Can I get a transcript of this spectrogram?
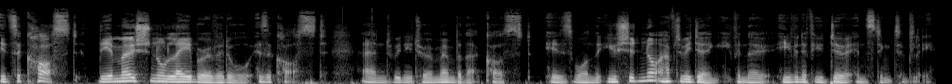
it's a cost. The emotional labor of it all is a cost, and we need to remember that cost is one that you should not have to be doing, even though even if you do it instinctively.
